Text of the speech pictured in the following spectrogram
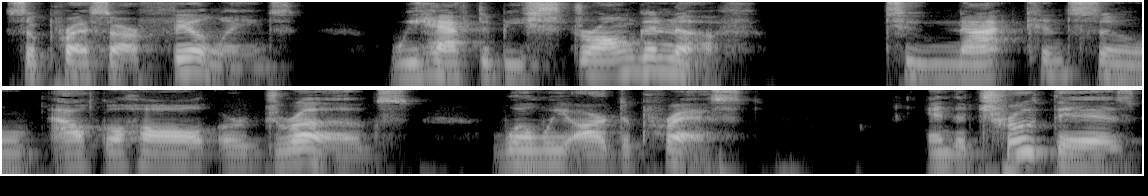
suppress our feelings, we have to be strong enough to not consume alcohol or drugs when we are depressed. And the truth is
